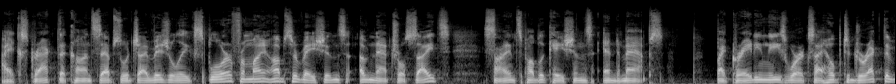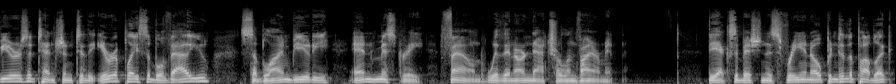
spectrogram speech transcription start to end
I extract the concepts which I visually explore from my observations of natural sites, science publications, and maps. By creating these works, I hope to direct the viewer's attention to the irreplaceable value, sublime beauty, and mystery found within our natural environment. The exhibition is free and open to the public.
